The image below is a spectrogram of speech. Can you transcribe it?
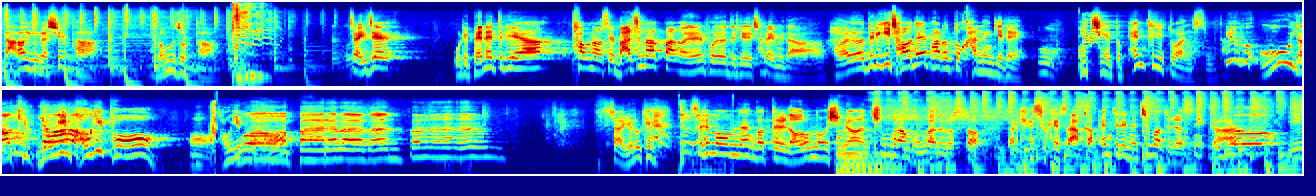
나가기가 싫다. 너무 좋다. 자 이제 우리 베네트리아 타운하우스의 마지막 방을 보여드릴 차례입니다. 보여드리기 전에 바로 또 가는 길에 어. 2층에 또 팬트리 또한 있습니다. 오, 야 깊다. 여긴 더 깊어. 어, 더 깊어요. 와. 자 이렇게 쓸모없는 것들 넣어 놓으시면 충분한 공간으로서 자, 계속해서 아까 팬트리는 찝어 드렸으니까 여기요. 이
